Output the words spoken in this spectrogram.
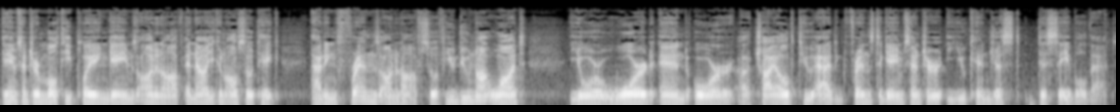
Game Center multi-playing games on and off, and now you can also take adding friends on and off. So if you do not want your ward and or uh, child to add friends to Game Center, you can just disable that.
